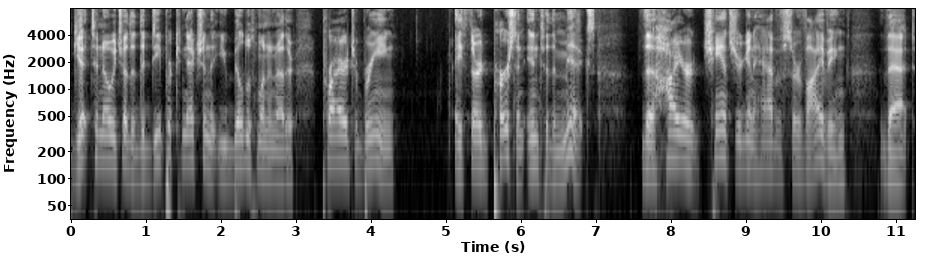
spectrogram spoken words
get to know each other. The deeper connection that you build with one another prior to bringing a third person into the mix, the higher chance you're going to have of surviving that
